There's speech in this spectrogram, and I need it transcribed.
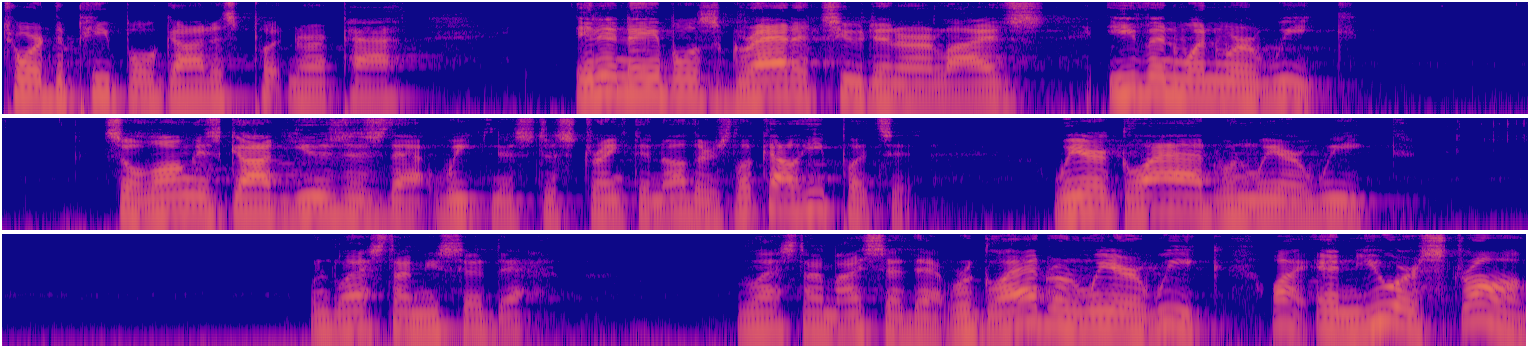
toward the people God has put in our path, it enables gratitude in our lives even when we're weak. So long as God uses that weakness to strengthen others. Look how he puts it. We are glad when we are weak. When the last time you said that? Last time I said that. We're glad when we are weak. Why? And you are strong.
